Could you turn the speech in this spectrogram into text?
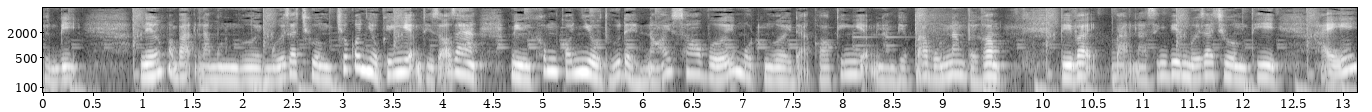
chuẩn bị nếu mà bạn là một người mới ra trường chưa có nhiều kinh nghiệm thì rõ ràng mình không có nhiều thứ để nói so với một người đã có kinh nghiệm làm việc 3 4 năm phải không? Vì vậy, bạn là sinh viên mới ra trường thì hãy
